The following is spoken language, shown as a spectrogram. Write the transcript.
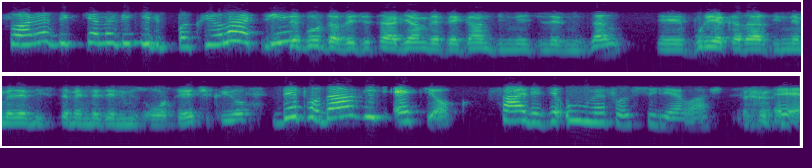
Sonra dükkana bir girip bakıyorlar ki İşte burada vejeteryan ve vegan dinleyicilerimizden e, buraya kadar dinlemelerini isteme nedenimiz ortaya çıkıyor. depoda hiç et yok. Sadece un ve fasulye var. e,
